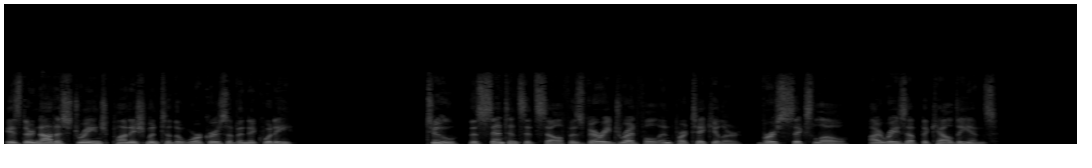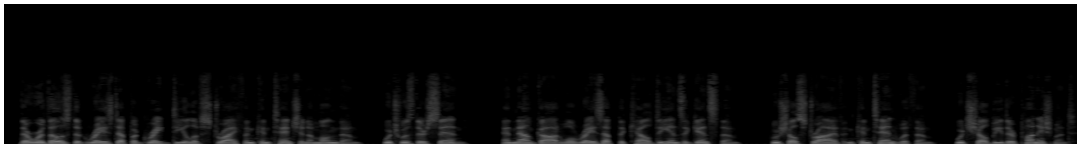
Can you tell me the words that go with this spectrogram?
Is there not a strange punishment to the workers of iniquity? 2. The sentence itself is very dreadful and particular. Verse 6 Lo, I raise up the Chaldeans. There were those that raised up a great deal of strife and contention among them, which was their sin, and now God will raise up the Chaldeans against them, who shall strive and contend with them, which shall be their punishment.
